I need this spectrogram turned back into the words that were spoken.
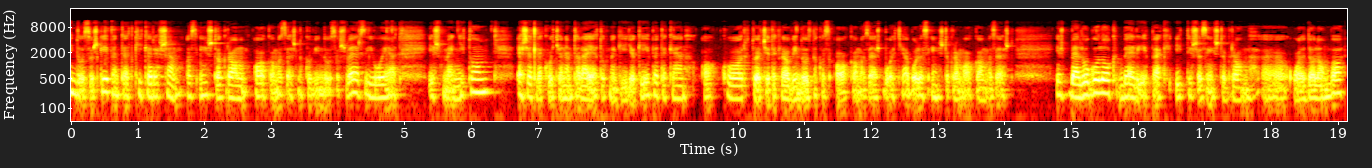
Windowsos gépen, tehát kikeresem az Instagram alkalmazásnak a Windowsos verzióját, és megnyitom. Esetleg, hogyha nem találjátok meg így a gépeteken, akkor töltsétek le a Windowsnak az alkalmazás boltjából az Instagram alkalmazást. És belogolok, belépek itt is az Instagram oldalamba.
